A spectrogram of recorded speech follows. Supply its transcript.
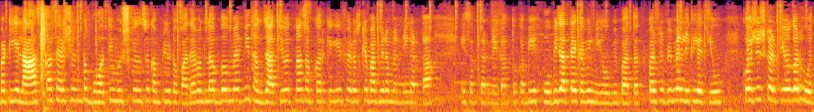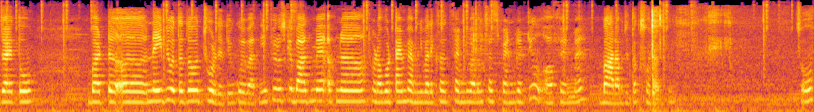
बट ये लास्ट का सेशन तो बहुत ही मुश्किल से कंप्लीट हो पाता है। मतलब मैं इतनी थक जाती हूँ इतना सब करके कि फिर उसके बाद मेरा मन नहीं करता ये सब करने का। तो कभी हो भी जाता है, कभी नहीं हो भी पाता। पर फिर भी मैं लिख लेती हूँ। कोशिश करती हूँ अगर हो जाए तो। बट नहीं भी होता तो छोड़ देती हूँ, कोई बात नहीं। फिर उसके बाद मैं अपना थोड़ा बहुत टाइम फैमिली वाले के साथ फैमिली वालों के साथ स्पेंड करती हूँ और फिर मैं बारह बजे तक सो जाती हूँ। So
